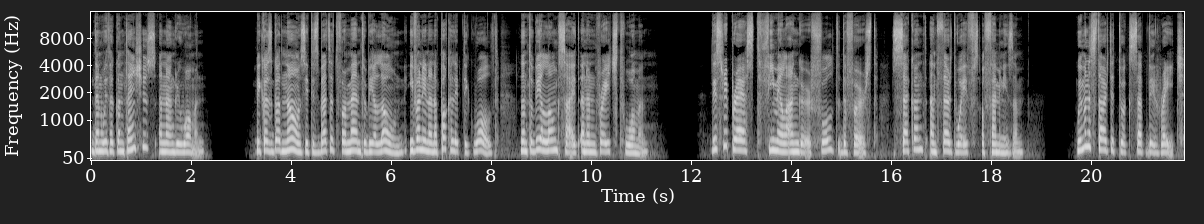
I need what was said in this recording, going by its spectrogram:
than with a contentious and angry woman because God knows it is better for men to be alone, even in an apocalyptic world, than to be alongside an enraged woman. This repressed female anger fueled the first, second, and third waves of feminism. Women started to accept their rage,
